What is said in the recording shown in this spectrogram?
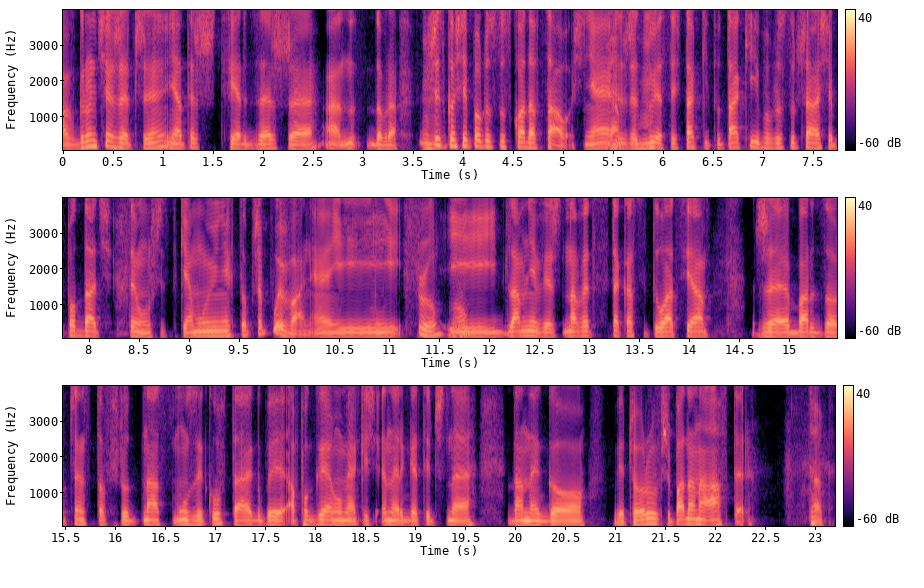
A w gruncie rzeczy ja też twierdzę, że. A, no, dobra, mhm. wszystko się po prostu składa w całość, nie? Ja. Że mhm. tu jesteś taki, tu taki, i po prostu trzeba się poddać temu wszystkiemu i niech to przepływa, nie? I, True. I no. dla mnie, wiesz, nawet taka sytuacja, że bardzo często wśród nas, muzyków, tak jakby apogeum jakieś energetyczne danego wieczoru przypada na after. Tak.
